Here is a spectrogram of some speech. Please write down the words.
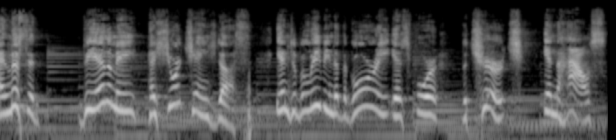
And listen, the enemy has shortchanged us into believing that the glory is for the church in the house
